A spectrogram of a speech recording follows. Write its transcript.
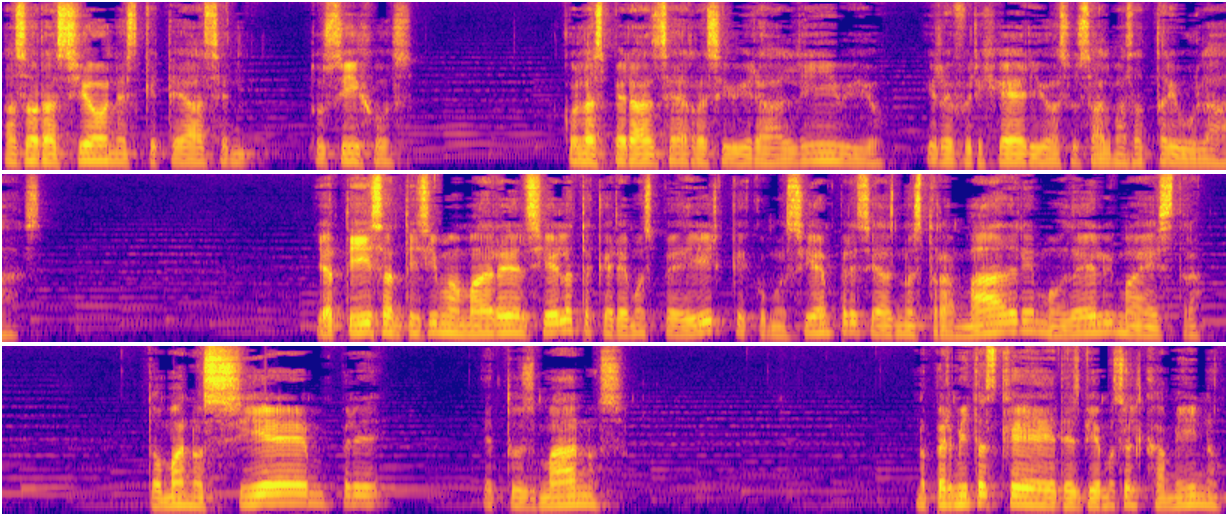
las oraciones que te hacen tus hijos con la esperanza de recibir alivio y refrigerio a sus almas atribuladas. Y a ti, Santísima Madre del Cielo, te queremos pedir que como siempre seas nuestra Madre, modelo y Maestra. Tómanos siempre de tus manos. No permitas que desviemos el camino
